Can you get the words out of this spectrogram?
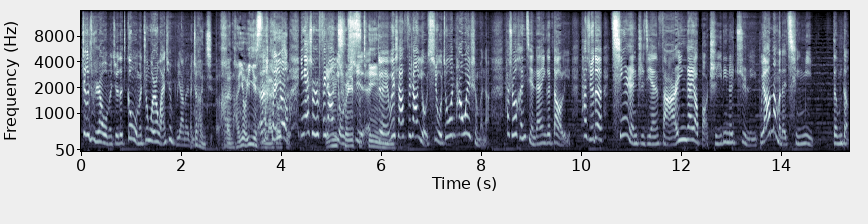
这个就是让我们觉得跟我们中国人完全不一样的地方。这很很 很有意思，很有应该说是非常有趣。对，为啥非常有趣？我就问他为什么呢？他说很简单一个道理，他觉得亲人之间反而应该要保持一定的距离，不要那么的亲密等等。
